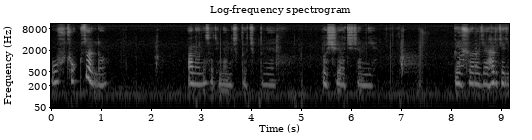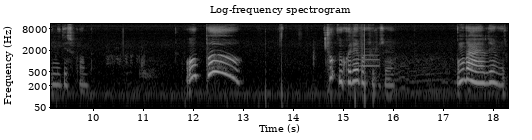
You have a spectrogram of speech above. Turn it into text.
Of çok güzel lan. Ananı satayım yanlışlıkla çıktım ya. Işığı açacağım diye. Bin şu araca herkesin midesi bulandı. Hoppa. Çok yukarıya bakıyoruz ya. Bunu ben ayarlayamıyorum.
